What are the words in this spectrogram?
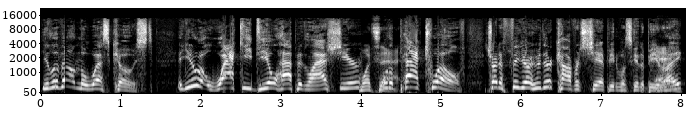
You live out on the West Coast. And you know what wacky deal happened last year? What's Well, that? the Pac-12 trying to figure out who their conference champion was going to be, right?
